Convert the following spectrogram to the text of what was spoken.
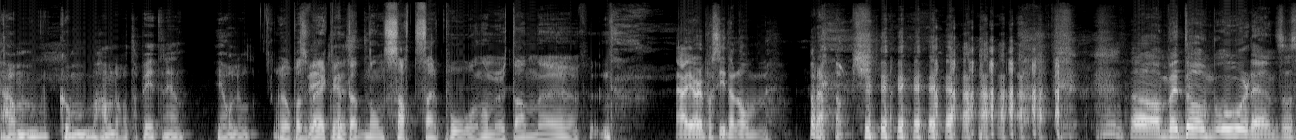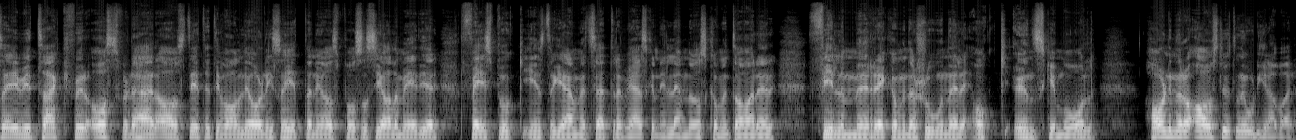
ham kom, hamna på tapeten igen i Hollywood. Jag hoppas verkligen inte att någon satsar på honom utan... Jag gör det på sidan om. Ja, med de orden så säger vi tack för oss för det här avsnittet. I vanlig ordning så hittar ni oss på sociala medier, Facebook, Instagram etc. Vi älskar när ni lämnar oss kommentarer, filmrekommendationer och önskemål. Har ni några avslutande ord grabbar?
